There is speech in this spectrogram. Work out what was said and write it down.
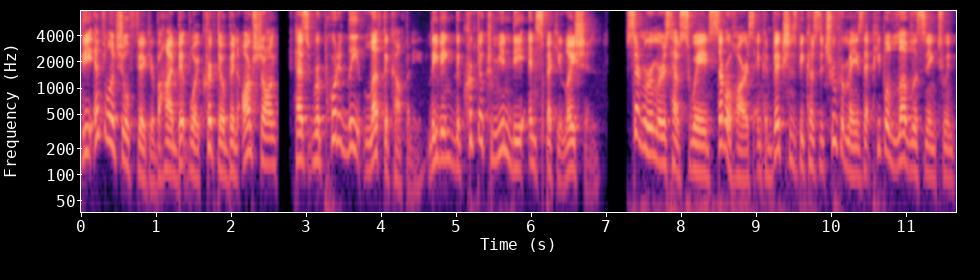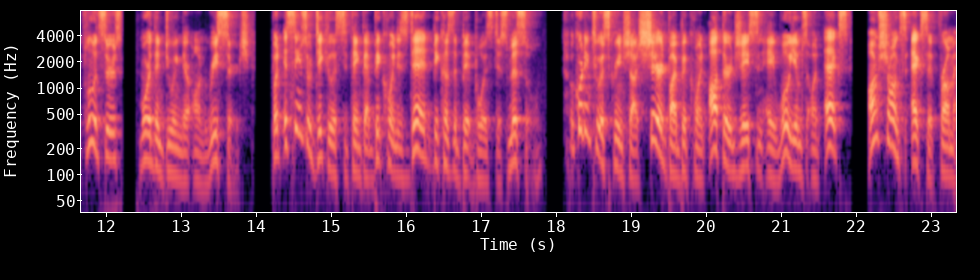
The influential figure behind BitBoy Crypto, Ben Armstrong, has reportedly left the company, leaving the crypto community in speculation. Certain rumors have swayed several hearts and convictions because the truth remains that people love listening to influencers more than doing their own research. But it seems ridiculous to think that Bitcoin is dead because of BitBoy's dismissal. According to a screenshot shared by Bitcoin author Jason A. Williams on X, Armstrong's exit from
